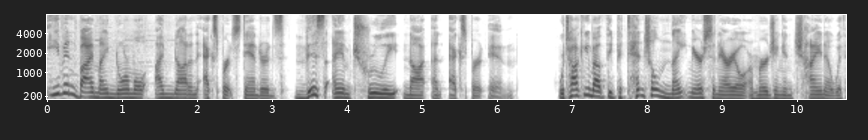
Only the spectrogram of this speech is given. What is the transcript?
even by my normal I'm not an expert standards, this I am truly not an expert in. We're talking about the potential nightmare scenario emerging in China with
